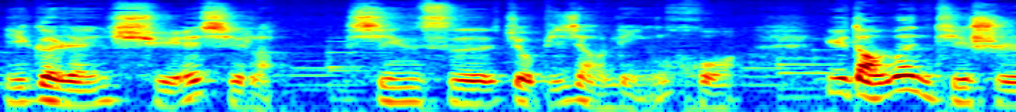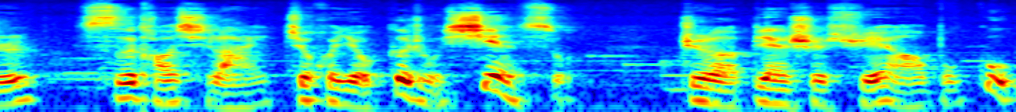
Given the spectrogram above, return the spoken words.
一个人学习了，心思就比较灵活，遇到问题时思考起来就会有各种线索，这便是学而不固。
